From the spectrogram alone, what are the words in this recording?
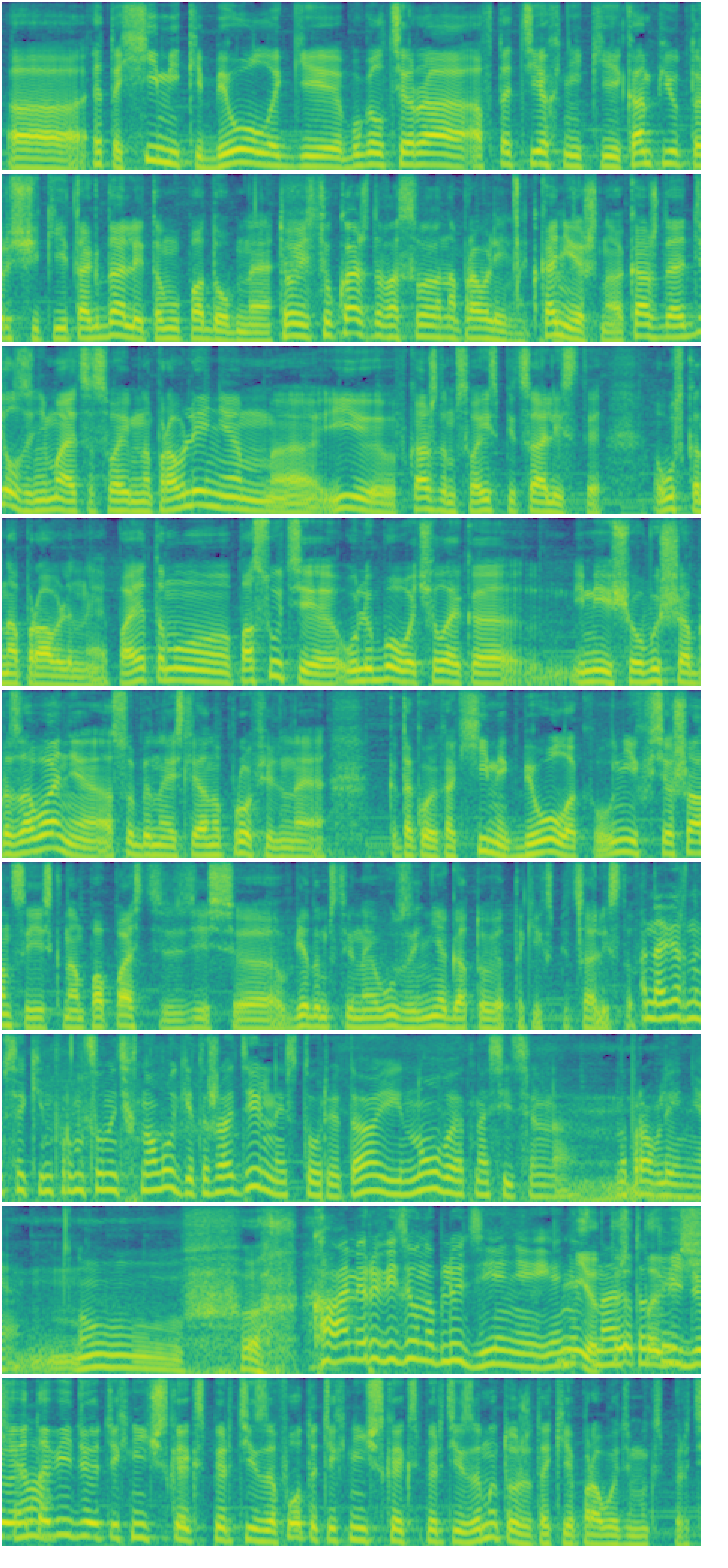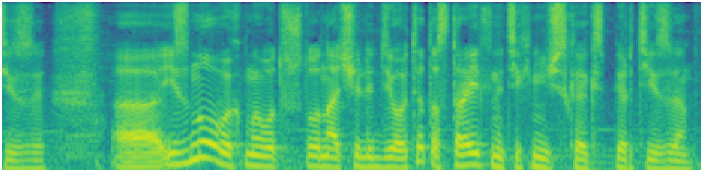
Э, Это химики, биологи, бухгалтера, автотехники, компьютерщики и так далее и тому подобное. То есть у каждого свое направление. какое-то. Конечно, каждый отдел занимается своим направлением, э, и в каждом свои специалисты узконаправленные. Поэтому, по сути, у любого человека, имеющего высшее образование, особенно если оно профильное, такое как химик, биолог, у них все шансы есть к нам попасть. Здесь э, ведомственные вузы не готовят таких специалистов. А, наверное, всякие информационные технологии, это же отдельная история, да, и новое относительно направление. Ну, Камеры видеонаблюдения, я не Нет, знаю, это, что-то видео, еще. это видеотехническая экспертиза, фототехническая экспертиза. Мы тоже такие проводим экспертизы. А, Из новых мы вот что начали делать, это строительно-техническая экспертиза.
